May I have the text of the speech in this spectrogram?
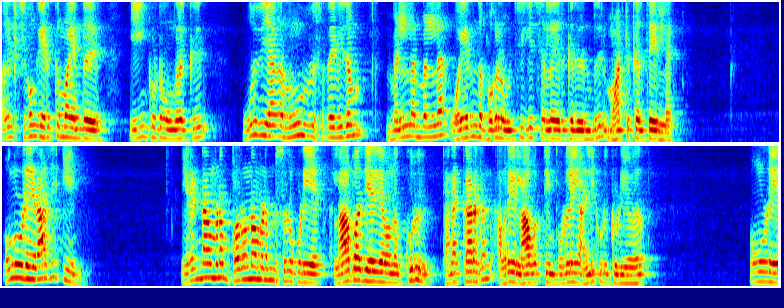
மகிழ்ச்சி பங்கு இருக்குமா என்று இயங்கிக்கொண்ட உங்களுக்கு உறுதியாக நூறு சதவீதம் மெல்ல மெல்ல உயர்ந்த புகழ் உச்சிக்கு செல்ல இருக்கிறது என்பதில் மாற்று கருத்தே இல்லை. உங்களுடைய ராசிக்கு இரண்டாம் இடம் பதினொன்றாம் இடம்னு சொல்லக்கூடிய லாபாதியாதியான குரு தனக்காரகன் அவரே லாபத்தையும் பொருளையும் அள்ளி கொடுக்கக்கூடியவர். உங்களுடைய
